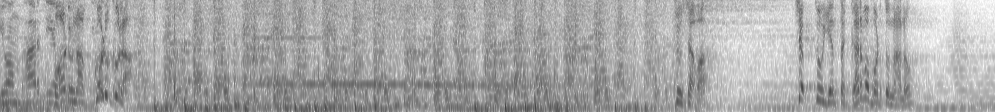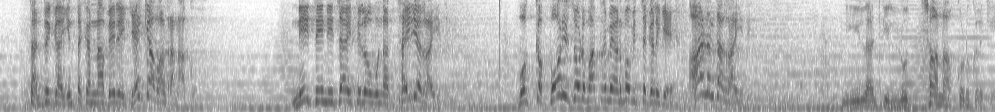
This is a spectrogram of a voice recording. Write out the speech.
एवं भारतीय చూసావా చెప్తూ ఎంత గర్వపడుతున్నానో? తండ్రిగా ఇంతకన్నా వేరే ఏం కావాలరా నాకు? నీతి నిజాయితీలో ఉన్న ధైర్యం రా ఇది. ఒక్క పోలీసోడు మాత్రమే అనుభవించగలిగే ఆనందం రా ఇది. నీలాంటి లుచ్చా నా కొడుకులకి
